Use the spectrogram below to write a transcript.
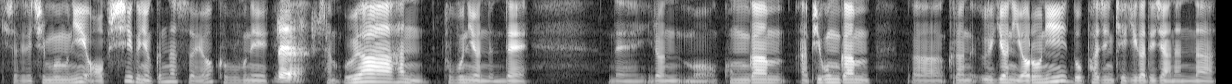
기자들의 질문이 없이 그냥 끝났어요. 그 부분이 네, 참 의아한 부분이었는데 네 이런 뭐 공감 아, 비공감 어, 그런 의견이 여론이 높아진 계기가 되지 않았나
